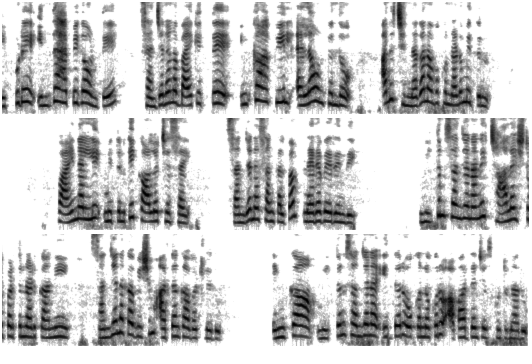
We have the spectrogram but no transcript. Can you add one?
ఇప్పుడే ఇంత హ్యాపీగా ఉంటే సంజనన బైక్ ఎక్కితే ఇంకా ఆ ఫీల్ ఎలా ఉంటుందో అని చిన్నగా నవ్వుకున్నాడు మిథున్. ఫైనల్లీ మిథున్కి కాల్ వచ్చేశాయి. సంజన సంకల్పం నెరవేరింది. మిథున్ సంజనని చాలా ఇష్టపడుతున్నాడు కానీ సంజనకు ఆ విషయం అర్థం కావట్లేదు. ఇంకా మిథున్ సంజన ఇద్దరు ఒకరినొకరు అపార్థం చేసుకుంటున్నారు.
